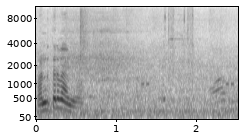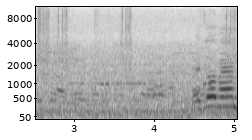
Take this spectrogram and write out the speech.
पंडितर मैम जो मैम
